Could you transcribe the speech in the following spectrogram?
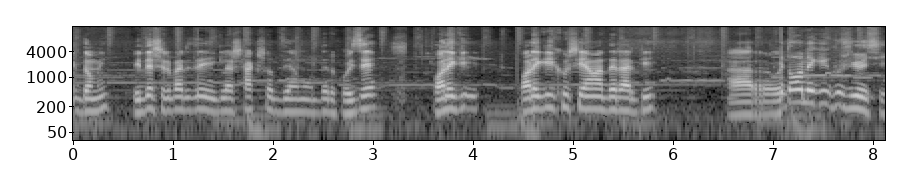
একদমই। বিদেশের বাড়িতে এইগুলা শাকসবজি আমাদের হয়েছে অনেকই অনেকই খুশি আমাদের আর কি। আর তো অনেকই খুশি হয়েছি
